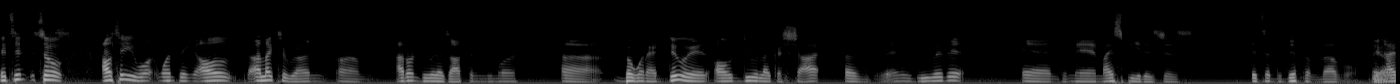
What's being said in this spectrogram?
it's in, so. I'll tell you one, one thing. I'll I like to run. Um, I don't do it as often anymore. Uh, but when I do it, I'll do like a shot of NAD with it, and man, my speed is just it's at a different level. And Yeah. I,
